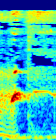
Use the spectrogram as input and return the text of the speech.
Ah.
